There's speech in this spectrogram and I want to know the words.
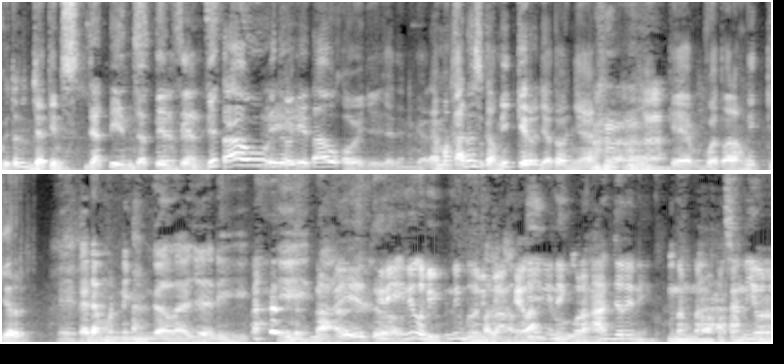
Gue tapi Jatins. jatin Jatins kan. Dia tahu itu dia tahu. Oh iya Jatinegara. Emang kadang suka mikir jatuhnya. Kayak buat orang mikir. Ya, kadang meninggal aja di ini. nah itu ini ini lebih ini lebih Paling bangke lagi nih kurang ajar ini tentang tentang aku senior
